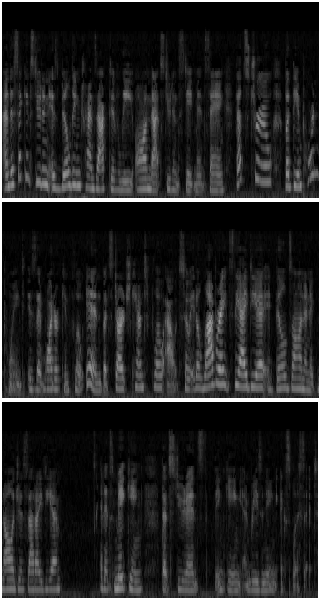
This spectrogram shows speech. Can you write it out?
And the second student is building transactively on that student's statement, saying, that's true, but the important point is that water can flow in, but starch can't flow out. So it elaborates the idea, it builds on and acknowledges that idea, and it's making that student's thinking and reasoning explicit.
